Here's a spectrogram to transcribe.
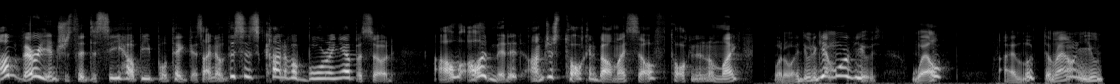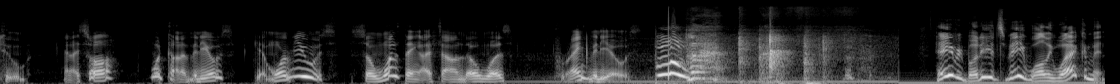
I'm very interested to see how people take this. I know this is kind of a boring episode. I'll, I'll admit it. I'm just talking about myself, talking in a mic. What do I do to get more views? Well, I looked around YouTube and I saw what kind of videos get more views. So one thing I found though was prank videos. Boom! hey everybody, it's me, Wally Wackiman.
